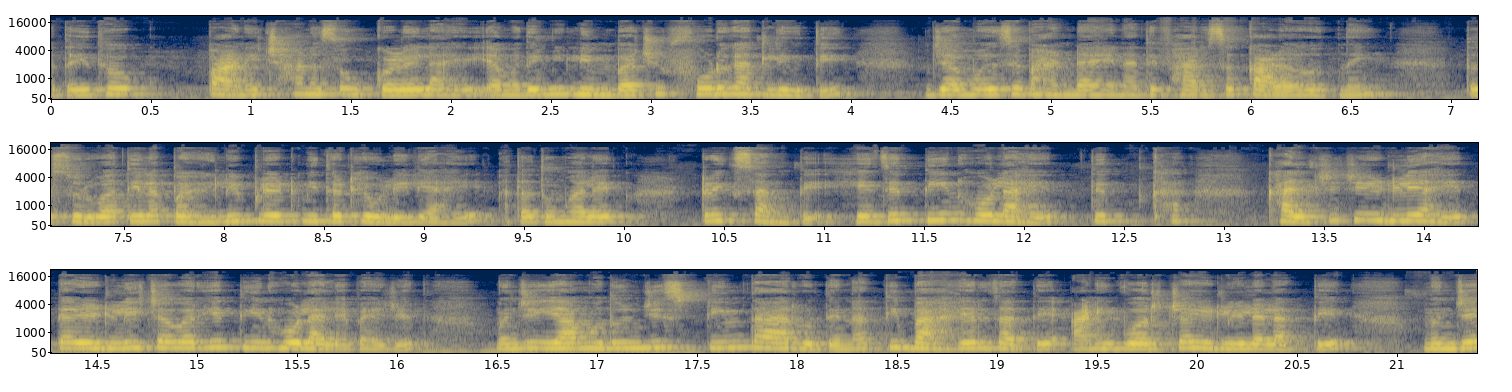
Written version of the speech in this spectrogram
आता इथं पाणी छान असं उकळलेलं आहे. यामध्ये मी लिंबाची फोड घातली होती. ज्यामुळे जे भांडं आहे ना ते फारसं काळं होत नाही. तर सुरुवातीला पहिली प्लेट मी इथं ठेवलेली आहे. आता तुम्हाला एक ट्रिक सांगते. हे जे तीन होल आहेत ते खा खालची जी इडली आहे त्या इडलीच्यावर हे तीन होल आले पाहिजेत. म्हणजे यामधून जी स्टीम तयार होते ना ती बाहेर जाते आणि वरच्या इडलीला लागते. म्हणजे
